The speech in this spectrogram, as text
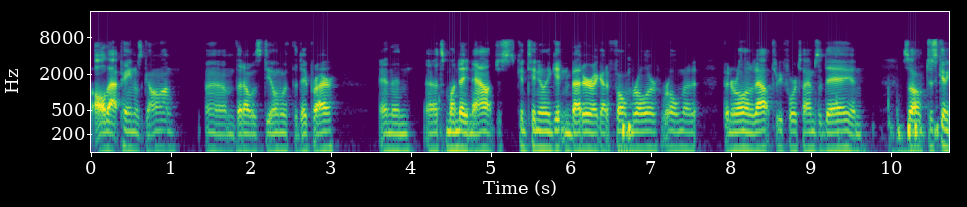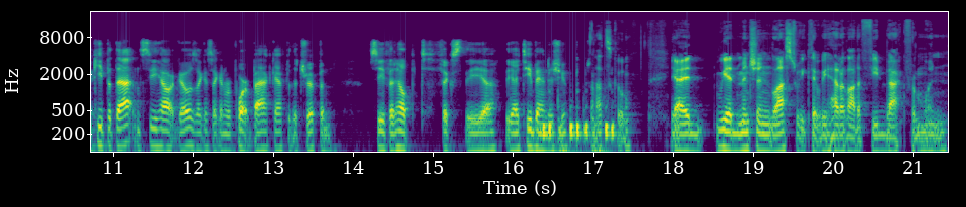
all that pain was gone um, that I was dealing with the day prior. And then uh, it's Monday now, just continually getting better. I got a foam roller, rolling it, been rolling it out three, four times a day. And so I'm just going to keep at that and see how it goes. I guess I can report back after the trip and see if it helped fix the uh, the IT band issue. So. That's cool. Yeah, I'd, we had mentioned last week that we had a lot of feedback from when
